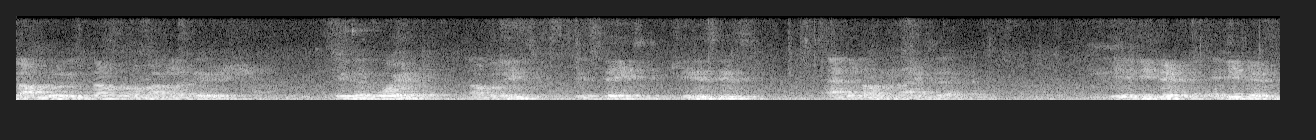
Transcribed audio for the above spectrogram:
Kamrul Islam from Bangladesh. He is a poet, novelist, essayist, lyricist, and an organizer. He edited, edited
